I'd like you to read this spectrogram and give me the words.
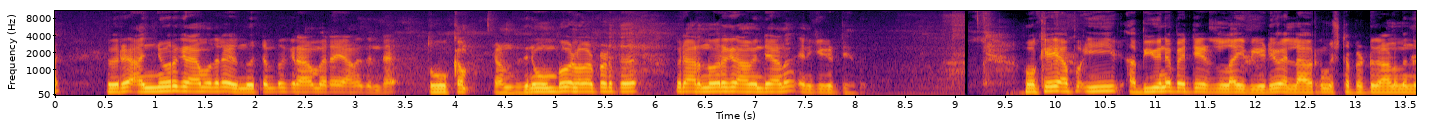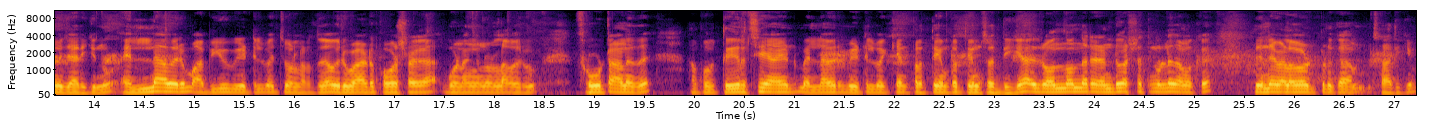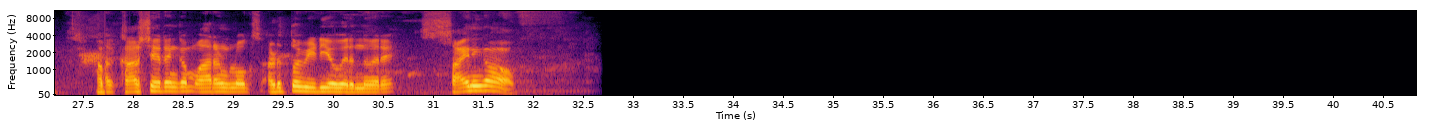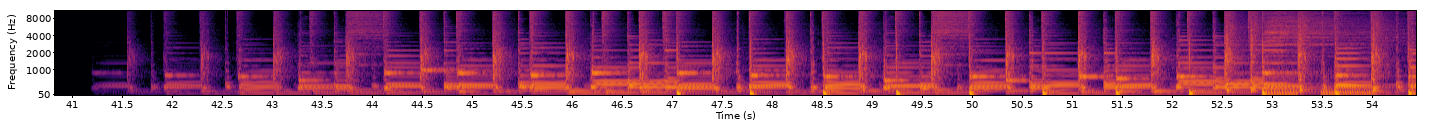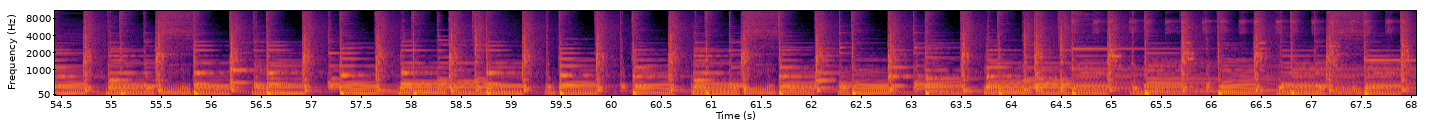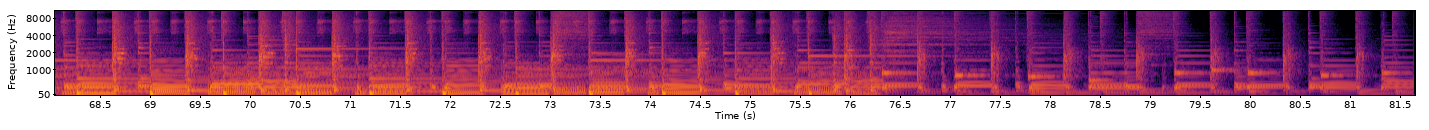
ഒരു അഞ്ഞൂറ് ഗ്രാം മുതൽ എഴുന്നൂറ്റമ്പത് ഗ്രാം വരെയാണ് ഇതിന്റെ തൂക്കം. കാണുന്നത് ഇതിനു മുമ്പ് വിളവെടുപ്പെടുത്ത് ഒരു അറുന്നൂറ് ഗ്രാമിന്റെയാണ് എനിക്ക് കിട്ടിയത്. ഓക്കെ അപ്പോൾ ഈ അബിയുവിനെ പറ്റിയിട്ടുള്ള ഈ വീഡിയോ എല്ലാവർക്കും ഇഷ്ടപ്പെട്ടു കാണുമെന്ന് വിചാരിക്കുന്നു. എല്ലാവരും അബിയു വീട്ടിൽ വെച്ച് വളർത്തുക. ഒരുപാട് പോഷക ഗുണങ്ങളുള്ള ഒരു ഫ്രൂട്ടാണിത്. അപ്പോൾ തീർച്ചയായിട്ടും എല്ലാവരും വീട്ടിൽ വയ്ക്കാൻ പ്രത്യേകം പ്രത്യേകം ശ്രദ്ധിക്കുക. ഇതിൽ ഒന്നൊന്നര രണ്ട് വർഷത്തിനുള്ളിൽ നമുക്ക് ഇതിന്റെ വിളവെടുപ്പെടുക്കാൻ സാധിക്കും. അപ്പോൾ കാർഷിക രംഗം എൻ വ്ളോഗ്സ് അടുത്ത വീഡിയോ വരുന്നവരെ സൈനിങ് ഓഫ്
